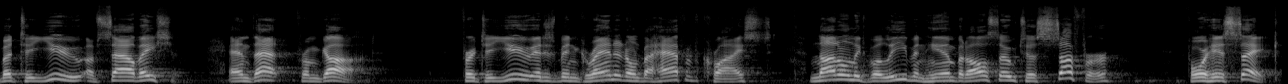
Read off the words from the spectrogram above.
but to you of salvation, and that from God. For to you it has been granted on behalf of Christ not only to believe in him, but also to suffer for his sake,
